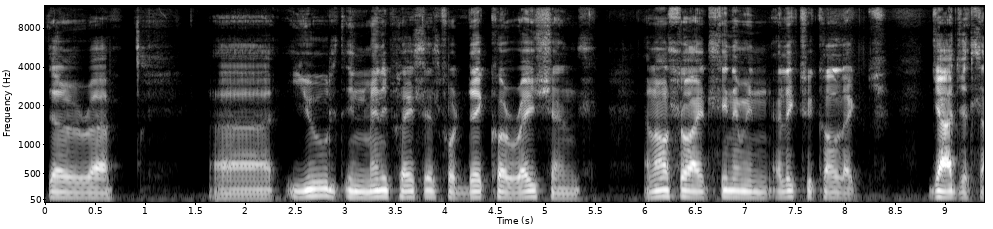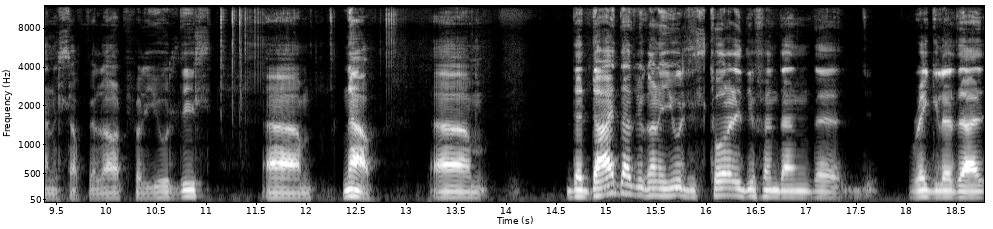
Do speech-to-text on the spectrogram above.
they're uh, uh, used in many places for decorations and also I've seen them in electrical like gadgets and stuff. A lot of people use this. Um, now, um, the die that we're going to use is totally different than the regular die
